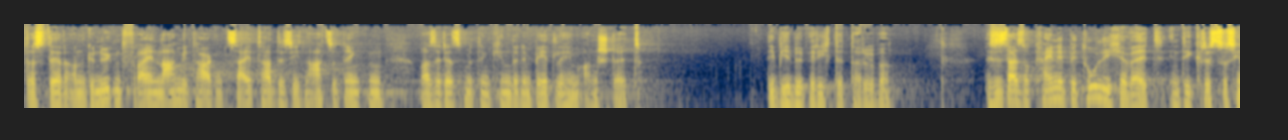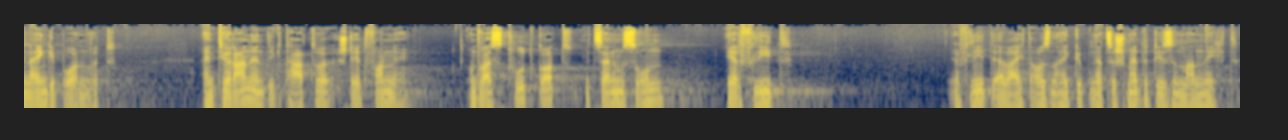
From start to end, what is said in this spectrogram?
dass der an genügend freien Nachmittagen Zeit hatte, sich nachzudenken, was er jetzt mit den Kindern in Bethlehem anstellt. Die Bibel berichtet darüber. Es ist also keine betuliche Welt, in die Christus hineingeboren wird. Ein Tyrann, ein Diktator steht vorne. Und was tut Gott mit seinem Sohn? Er flieht. Er flieht, er weicht aus nach Ägypten, er zerschmettert diesen Mann nicht.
